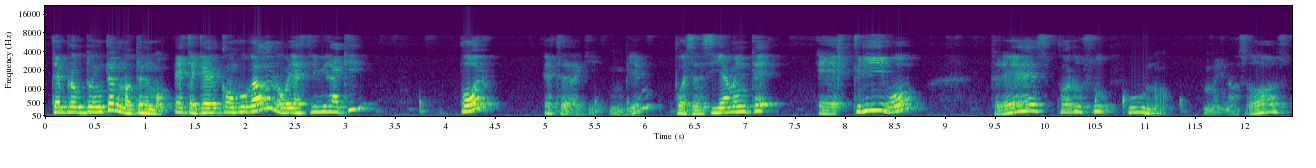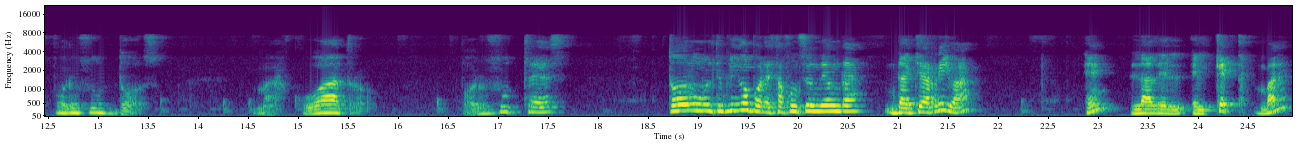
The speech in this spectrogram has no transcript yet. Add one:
este producto interno, tenemos este que es el conjugado, lo voy a escribir aquí, por este de aquí, bien, pues sencillamente escribo 3 por sub 1 menos 2 por u sub 2 más 4 por u sub 3 todo lo multiplico por esta función de onda de aquí arriba, ¿eh? la del el ket, ¿vale?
